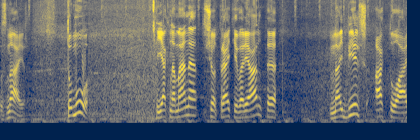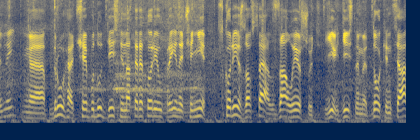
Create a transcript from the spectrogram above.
знаєш. Тому, як на мене, що третій варіант е, найбільш актуальний. Е, Друге, чи будуть дійсні на території України чи ні, скоріш за все залишать їх дійсними до кінця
